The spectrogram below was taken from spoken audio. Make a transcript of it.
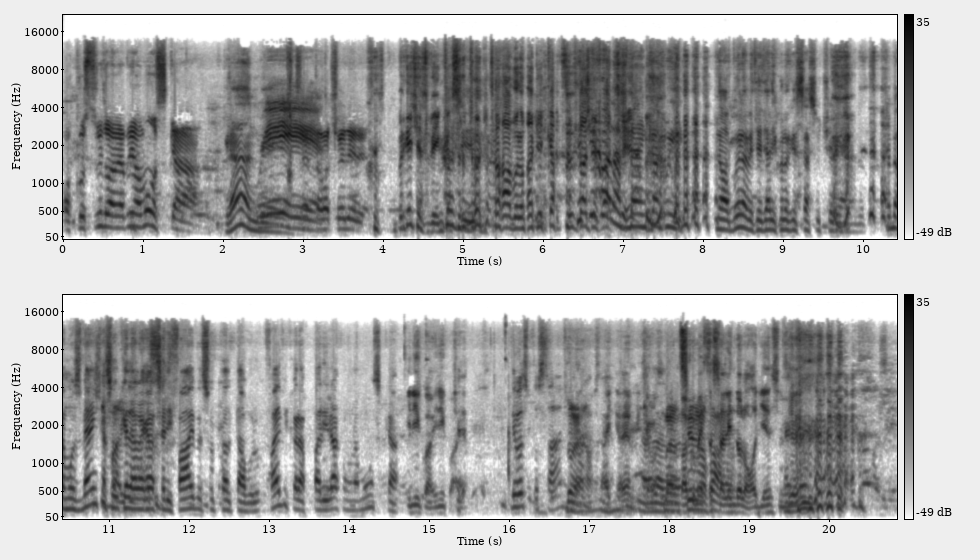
Ho costruito la mia prima mosca. Grande! Aspetta, faccio vedere. Perché c'è svenca Così. sotto il tavolo? Ma che cazzo Che state ci fa la facendo? svenca qui? No, voi non avete idea di quello che sta succedendo. Abbiamo svenca, Ci so fai che è la ragazza di Five sotto al tavolo. Five che ora apparirà con una mosca. Vieni qua, vieni qua. Cioè, Devo spostare? Dov'è? No, no, stai, eh, ma allora, come vede sta salendo l'audience?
